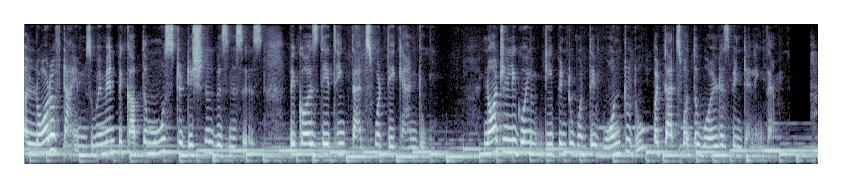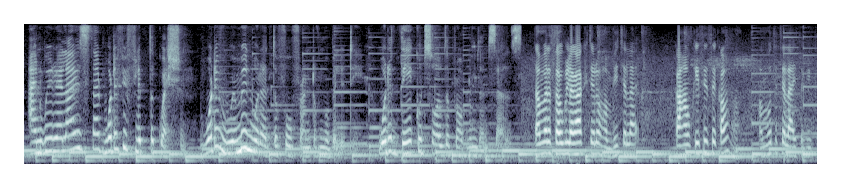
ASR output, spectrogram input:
a lot of times women pick up the most traditional businesses because they think that's what they can do not really going deep into what they want to do but that's what the world has been telling them and we realized that what if we flip the question what if women were at the forefront of mobility what if they could solve the problem themselves तो हमारा शौक लगा के चलो हम भी चलाए कहा हम किसी से कम हम हम वो तो चला ही सके थे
